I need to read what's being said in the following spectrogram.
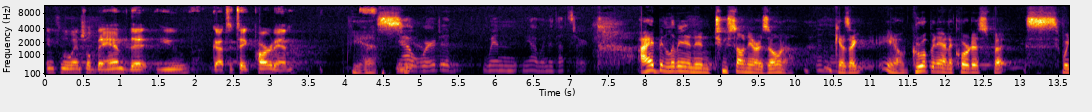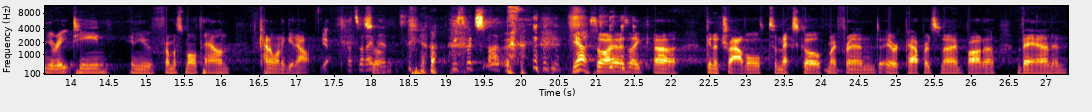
influential band that you got to take part in. Yes. Yeah, where did, when, yeah, when did that start? I had been living in, in Tucson, Arizona, mm-hmm. because I, you know, grew up in Anacortes, but when you're 18 and you're from a small town, you kind of want to get out. Yeah. That's what So- I did. We switched spots. Yeah, so I was like uh, gonna travel to Mexico. My friend Eric Papperts and I bought a van and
